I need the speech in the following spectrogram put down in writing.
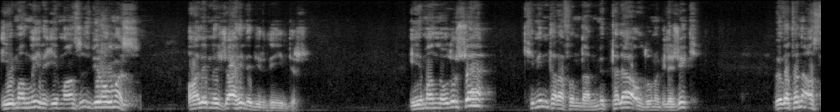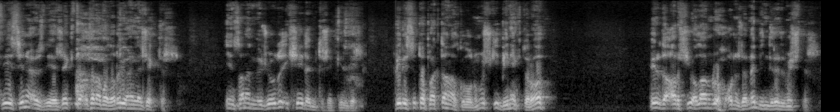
İmanlı ile imansız bir olmaz. Alemle cahil de bir değildir. İmanlı olursa kimin tarafından müptela olduğunu bilecek ve vatanı aslisini özleyecek ve vatana doğru yönelecektir. İnsanın vücudu iki şeyle müteşekkildir. Birisi topraktan halk olmuş ki binektir o. Bir de arşi olan ruh onun üzerine bindirilmiştir.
